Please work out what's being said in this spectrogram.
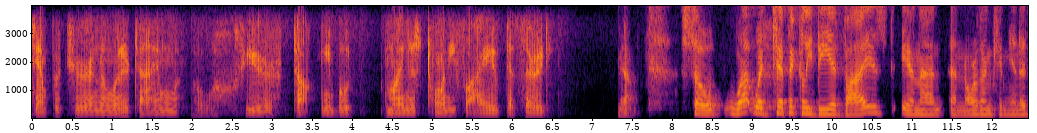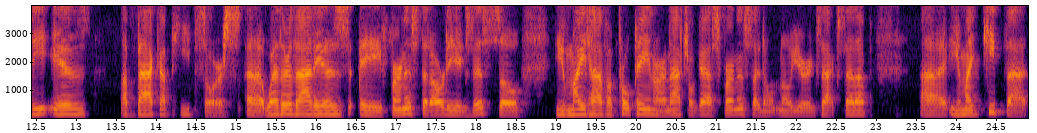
temperature in the wintertime, oh, you're talking about minus 25 to 30. Yeah. So, what would typically be advised in a, a northern community is a backup heat source, uh, whether that is a furnace that already exists. So, you might have a propane or a natural gas furnace. I don't know your exact setup. Uh, you might keep that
